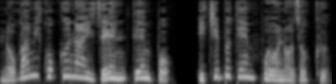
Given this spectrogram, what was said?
野上国内全店舗、一部店舗を除く。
